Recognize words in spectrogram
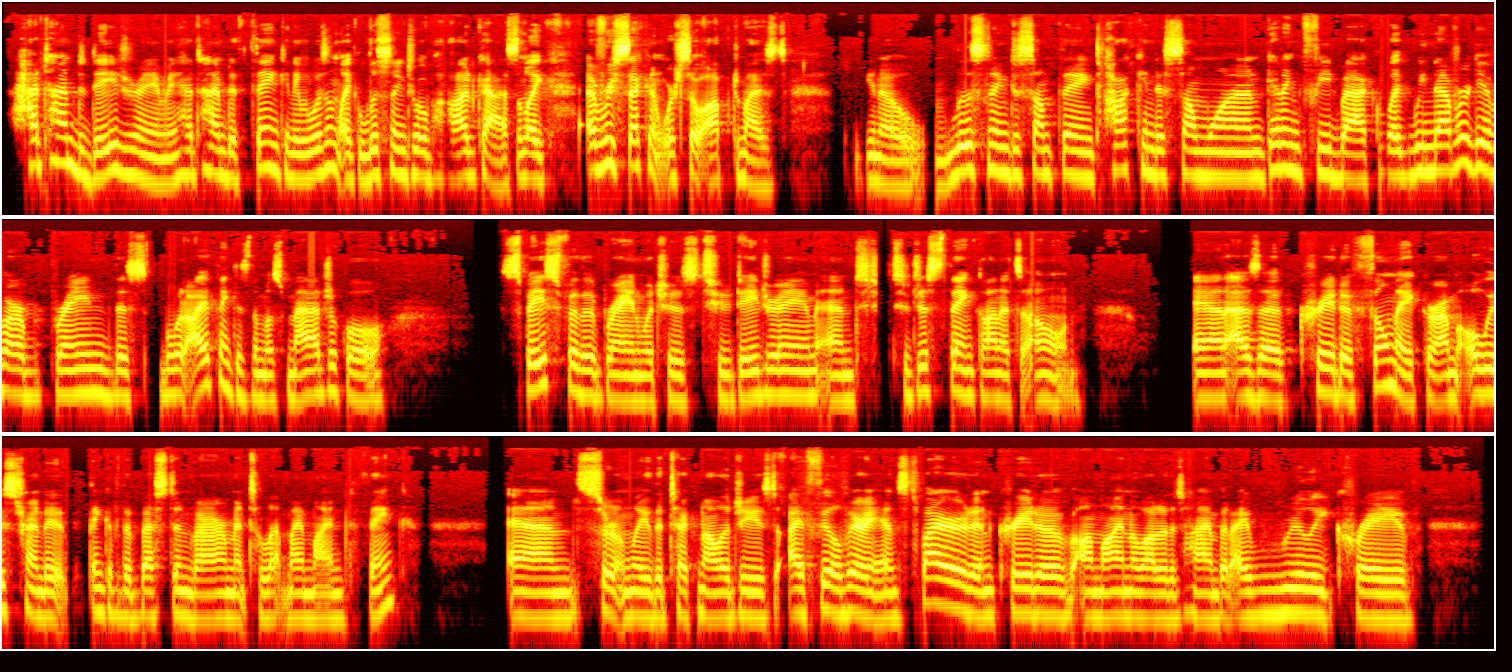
had time to daydream he had time to think and he wasn't like listening to a podcast. And like every second we're so optimized you know listening to something talking to someone getting feedback. Like we never give our brain this what i think is the most magical space for the brain which is to daydream and to just think on its own. And as a creative filmmaker, I'm always trying to think of the best environment to let my mind think. And certainly the technologies, I feel very inspired and creative online a lot of the time, but I really crave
